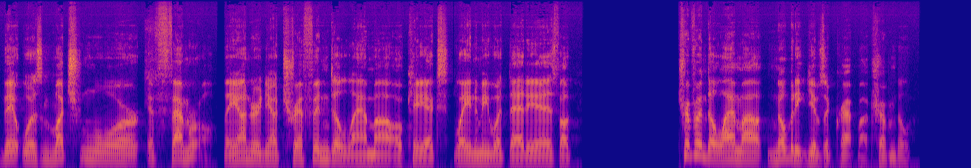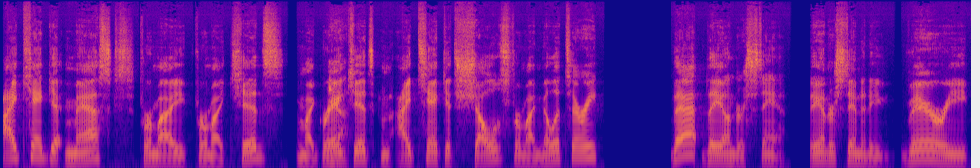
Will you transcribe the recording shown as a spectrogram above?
that was much more ephemeral. They under, you know, Triffin dilemma. Okay, explain to me what that is. But Triffin dilemma, nobody gives a crap about Triffin dilemma. I can't get masks for my for my kids and my grandkids, yeah. and I can't get shells for my military. That they understand. They understand at a very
